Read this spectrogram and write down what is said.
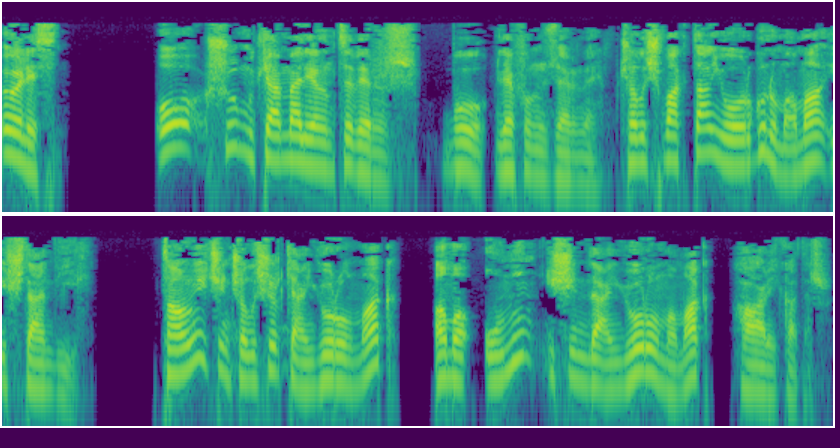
öylesin. O şu mükemmel yanıtı verir bu lafın üzerine. Çalışmaktan yorgunum ama işten değil. Tanrı için çalışırken yorulmak ama onun işinden yorulmamak harikadır.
